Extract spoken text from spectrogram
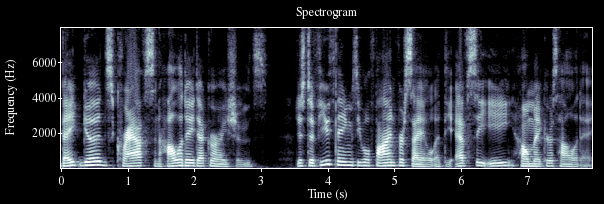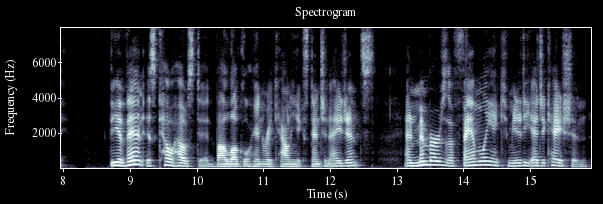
Baked goods, crafts, and holiday decorations. Just a few things you will find for sale at the FCE Homemakers Holiday. The event is co hosted by local Henry County Extension agents and members of Family and Community Education,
